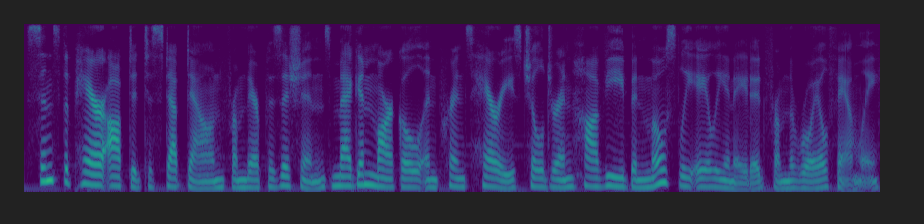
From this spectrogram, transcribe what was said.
Since the pair opted to step down from their positions, Meghan Markle and Prince Harry's children have been mostly alienated from the royal family.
